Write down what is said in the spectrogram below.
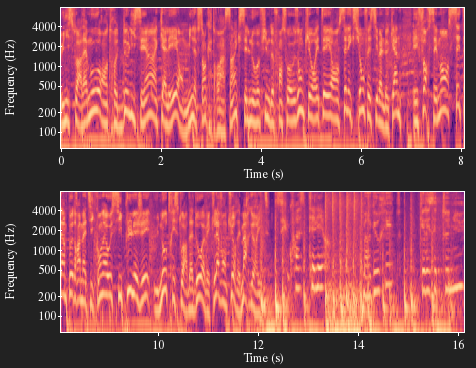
une histoire d'amour entre deux lycéens à Calais en 1985. C'est le nouveau film de François Ozon qui aurait été en sélection au Festival de Cannes. Et forcément, c'est un peu dramatique. On a aussi plus léger une autre histoire d'ado avec l'aventure des Marguerites. C'est quoi ce délire Marguerite, quelle est cette tenue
